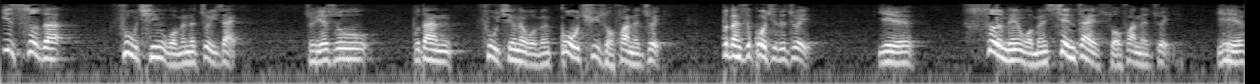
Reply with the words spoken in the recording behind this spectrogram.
一次的付清我们的罪债。主耶稣不但付清了我们过去所犯的罪，不但是过去的罪，也赦免我们现在所犯的罪，也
